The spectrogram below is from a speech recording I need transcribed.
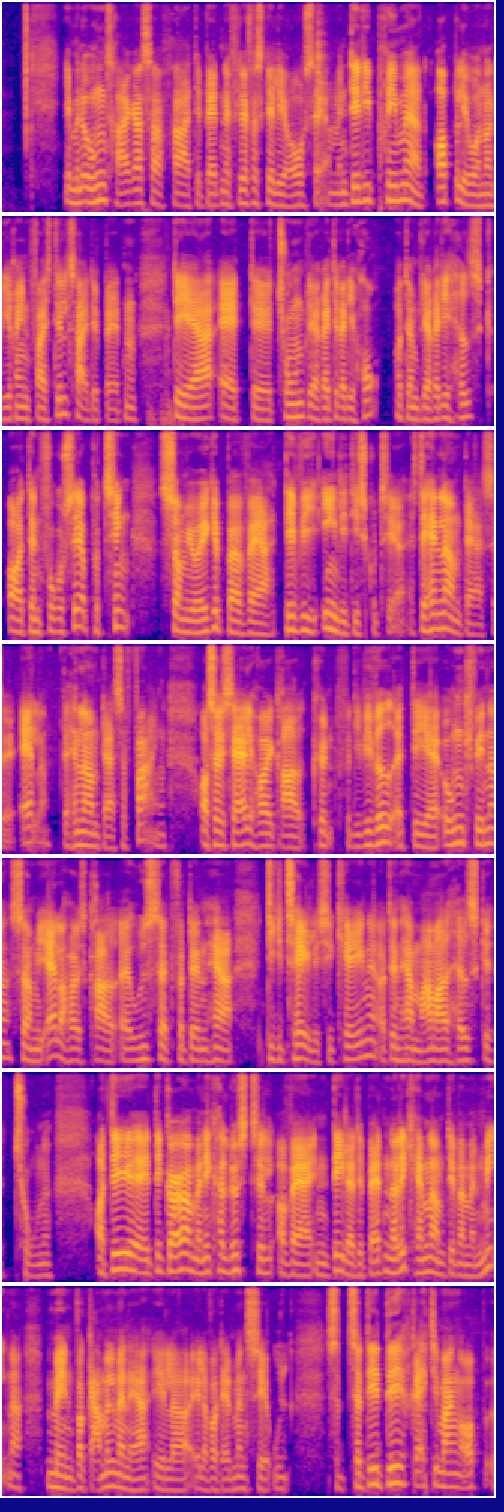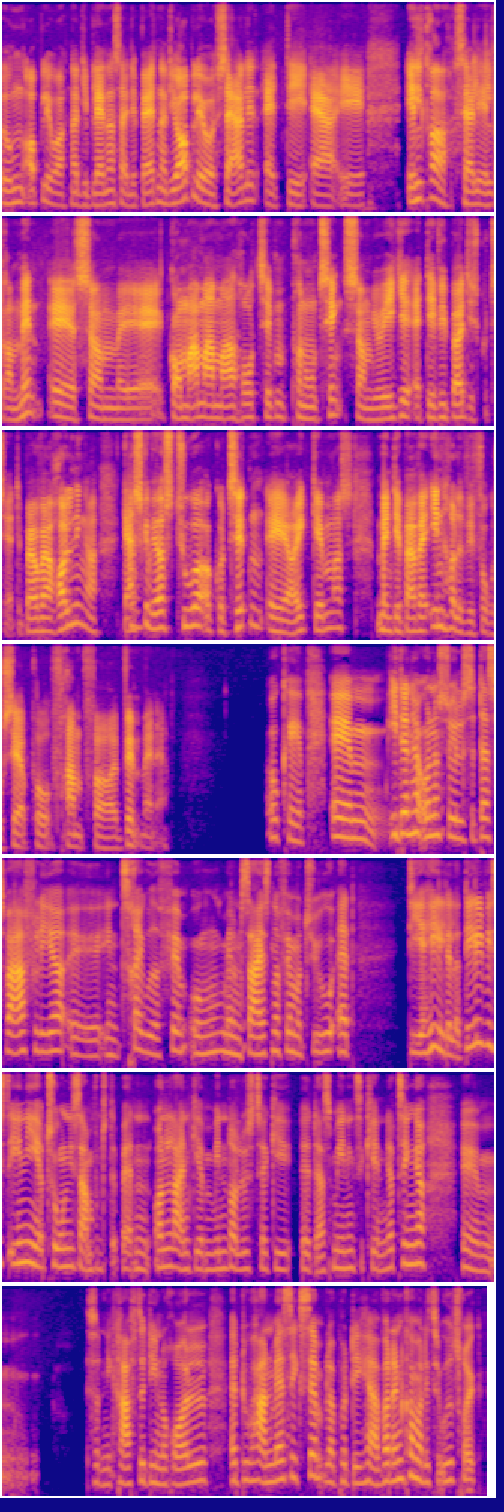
Jamen, unge trækker sig fra debatten af flere forskellige årsager, men det de primært oplever, når de rent faktisk deltager i debatten, det er, at øh, tonen bliver rigtig, rigtig hård, og den bliver rigtig hadsk, og at den fokuserer på ting, som jo ikke bør være det, vi egentlig diskuterer. Altså, det handler om deres øh, alder, det handler om deres erfaring, og så i særlig høj grad køn, fordi vi ved, at det er unge kvinder, som i allerhøjst grad er udsat for den her digitale chikane og den her meget, meget hadske tone. Og det, øh, det gør, at man ikke har lyst til at være en del af debatten, når det ikke handler om det, hvad man mener, men hvor gammel man er, eller, eller hvordan man ser ud. Så, så det er det, rigtig mange op, unge oplever, når de blander sig i debatten. Og de oplever særligt, at det er øh, ældre, særligt ældre mænd, øh, som øh, går meget, meget, meget hårdt til dem på nogle ting, som jo ikke er det, vi bør diskutere. Det bør jo være holdninger. Der skal vi også ture og gå til den, øh, og ikke gemme os. Men det bør være indholdet, vi fokuserer på, frem for hvem man er. Okay. Øhm, I den her undersøgelse, der svarer flere øh, end 3 ud af 5 unge mellem 16 og 25, at de er helt eller delvist enige i, at tonen i samfundsdebatten online giver dem mindre lyst til at give øh, deres mening til kende. Jeg tænker, øh, sådan i kraft af din rolle, at du har en masse eksempler på det her. Hvordan kommer det til udtryk?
